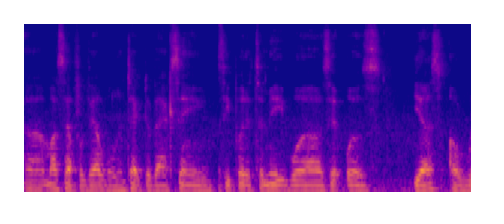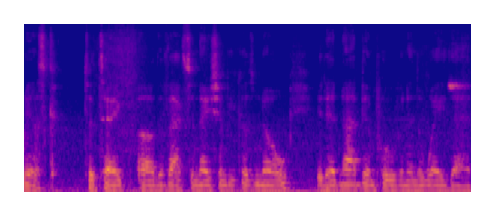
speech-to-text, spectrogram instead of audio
uh, myself available and take the vaccine. As he put it to me, was it was yes a risk to take uh, the vaccination because no, it had not been proven in the way that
